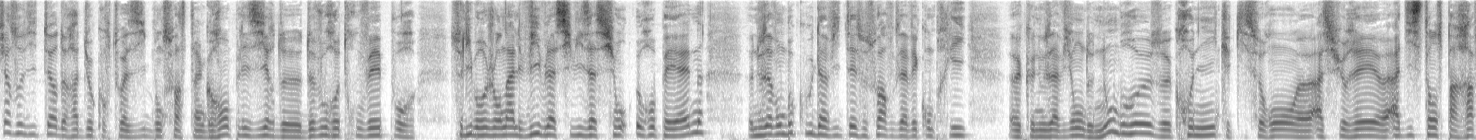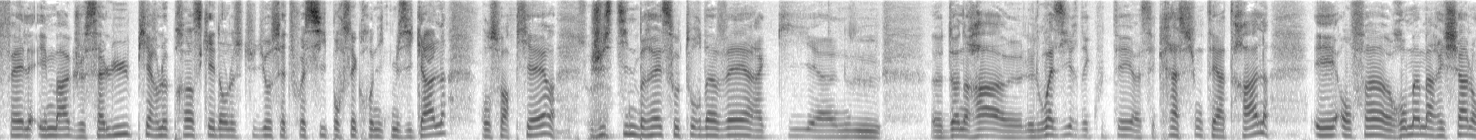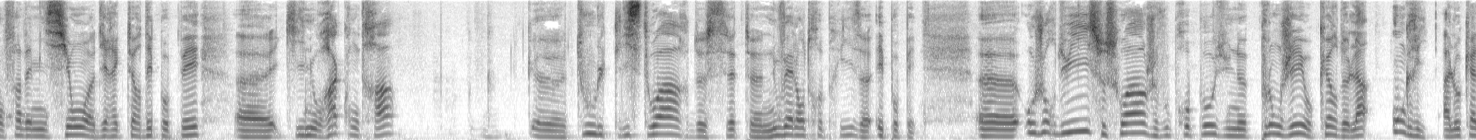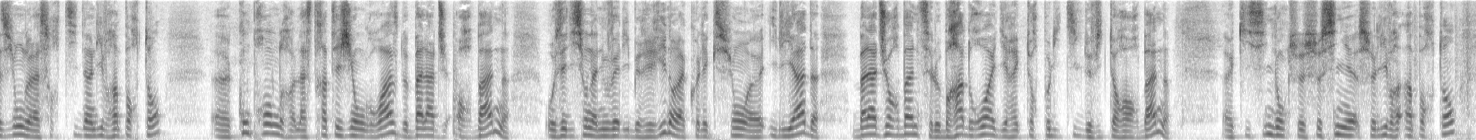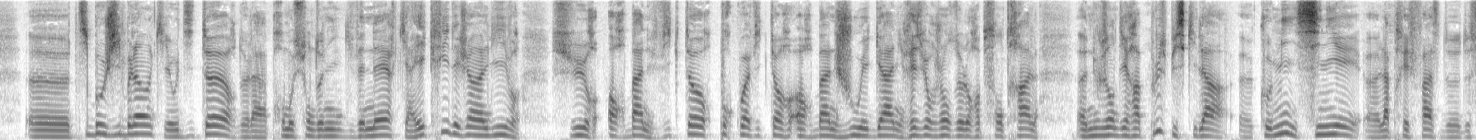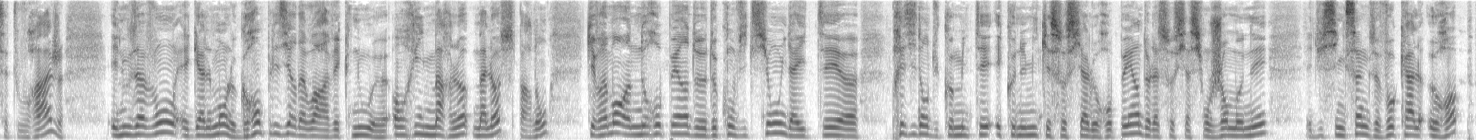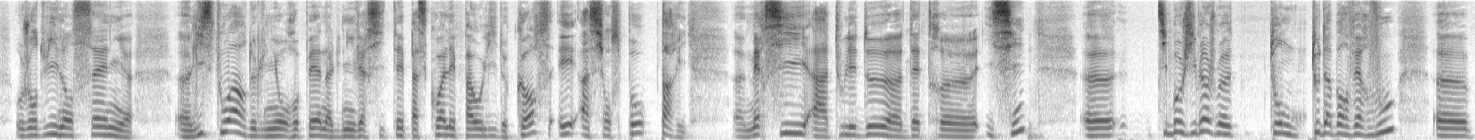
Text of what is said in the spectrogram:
Chers auditeurs de Radio Courtoisie, bonsoir. C'est un grand plaisir de, vous retrouver pour ce libre journal Vive la civilisation européenne. Nous avons beaucoup d'invités ce soir. Vous avez compris euh, que nous avions de nombreuses chroniques qui seront euh, assurées euh, à distance par Raphaël et Mac. Je salue Pierre Le Prince qui est dans le studio cette fois-ci pour ses chroniques musicales. Bonsoir Pierre. Justine Bress autour d'un verre à qui nous donnera euh, le loisir d'écouter euh, ses créations théâtrales. Et enfin, Romain Maréchal, en fin d'émission, directeur d'épopée, qui nous racontera toute l'histoire de cette nouvelle entreprise épopée. Aujourd'hui, ce soir, je vous propose une plongée au cœur de la Hongrie, à l'occasion de la sortie d'un livre important euh, comprendre la stratégie hongroise de Balázs Orban aux éditions de la Nouvelle Librairie dans la collection euh, Iliade. Balázs Orban, c'est le bras droit et directeur politique de Viktor Orban, euh, qui signe donc ce, signe, ce livre important. Thibaut Gibelin, qui est auditeur de la promotion Denis Venner, qui a écrit déjà un livre sur Orban, Victor, pourquoi Victor Orban joue et gagne, résurgence de l'Europe centrale, euh, nous en dira plus puisqu'il a euh, commis, signé euh, la préface de, cet ouvrage. Et nous avons également le grand plaisir d'avoir avec nous Henri Malos, pardon, qui est vraiment un Européen de, conviction. Il a été président du Comité économique et social européen, de l'association Jean Monnet et du think tank The Vocal Europe. Aujourd'hui, enseigne l'histoire de l'Union européenne à l'université Pasquale Paoli de Corse et à Sciences Po Paris. merci à tous les deux d'être ici. Euh, Thibaut Gibelin, je me tourne tout d'abord vers vous. Euh,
